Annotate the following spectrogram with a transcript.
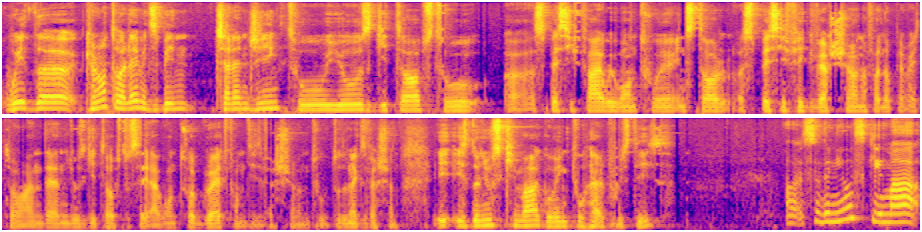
with the current OLM, it's been challenging to use GitOps to uh, specify we want to install a specific version of an operator and then use GitOps to say I want to upgrade from this version to, to the next version. I, is the new schema going to help with this? Uh, so the new schema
